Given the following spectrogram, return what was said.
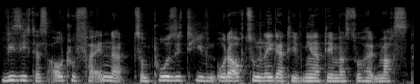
wie sich das Auto verändert, zum Positiven oder auch zum Negativen, je nachdem, was du halt machst.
